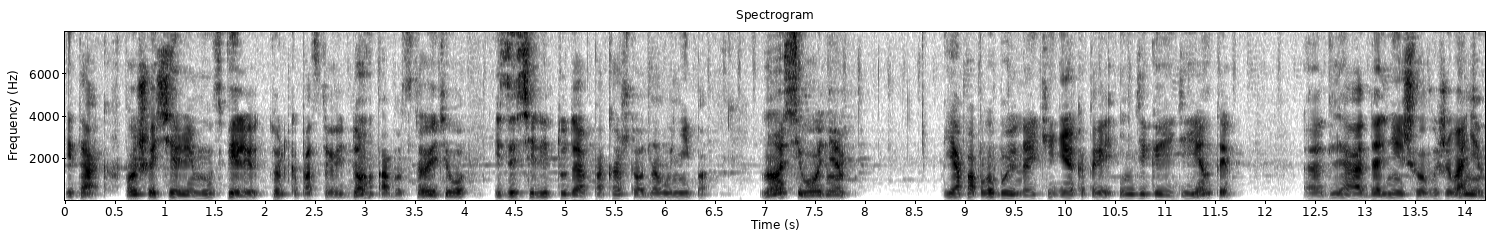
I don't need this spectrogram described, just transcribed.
Итак, в прошлой серии мы успели только построить дом, обустроить его и заселить туда пока что одного Нипа. Но сегодня я попробую найти некоторые ингредиенты э, для дальнейшего выживания.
